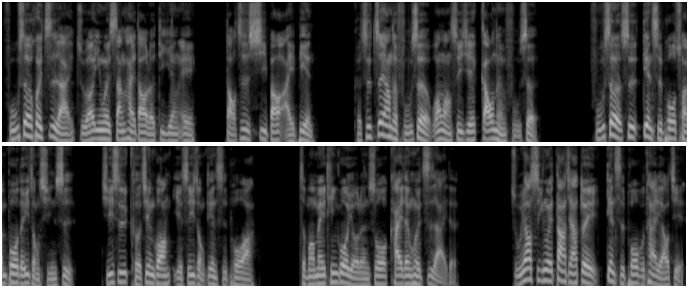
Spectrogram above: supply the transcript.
辐射会致癌，主要因为伤害到了 DNA，导致细胞癌变。可是这样的辐射往往是一些高能辐射。辐射是电磁波传播的一种形式，其实可见光也是一种电磁波啊。怎么没听过有人说开灯会致癌的？主要是因为大家对电磁波不太了解。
